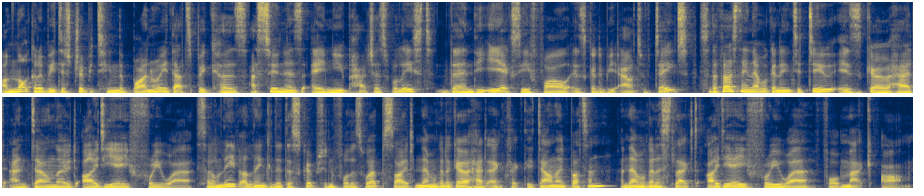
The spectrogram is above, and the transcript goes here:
I'm not going to be distributing the binary. That's because as soon as a new patch is released, then the exe file is going to be out of date. So the first thing that we're going to need to do is go ahead and download IDA freeware. So I'll leave a link in the description for this website and then we're going to go ahead and click the download button and then we're going to select IDA freeware for Mac ARM.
